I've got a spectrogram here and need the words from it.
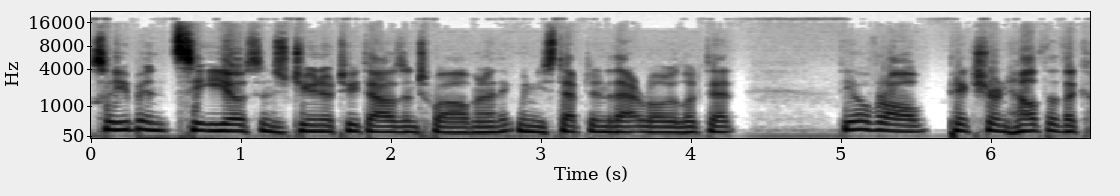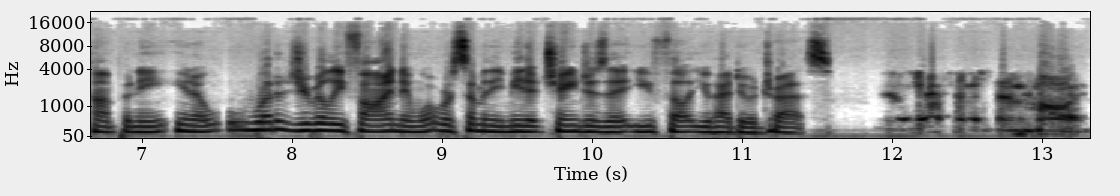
So you've been CEO since June of 2012, and I think when you stepped into that role, you looked at the overall picture and health of the company. You know, what did you really find, and what were some of the immediate changes that you felt you had to address? You have to understand how it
